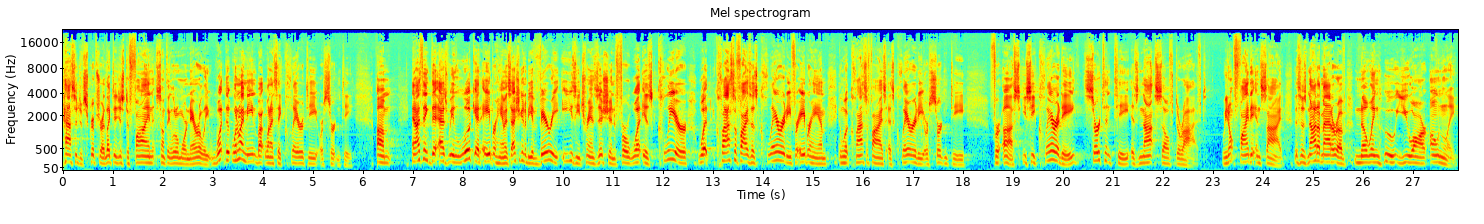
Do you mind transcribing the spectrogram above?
passage of Scripture, I'd like to just define something a little more narrowly. What do, what do I mean by when I say clarity or certainty? Um, and I think that as we look at Abraham, it's actually going to be a very easy transition for what is clear, what classifies as clarity for Abraham, and what classifies as clarity or certainty for us. You see, clarity, certainty is not self derived. We don't find it inside. This is not a matter of knowing who you are only.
